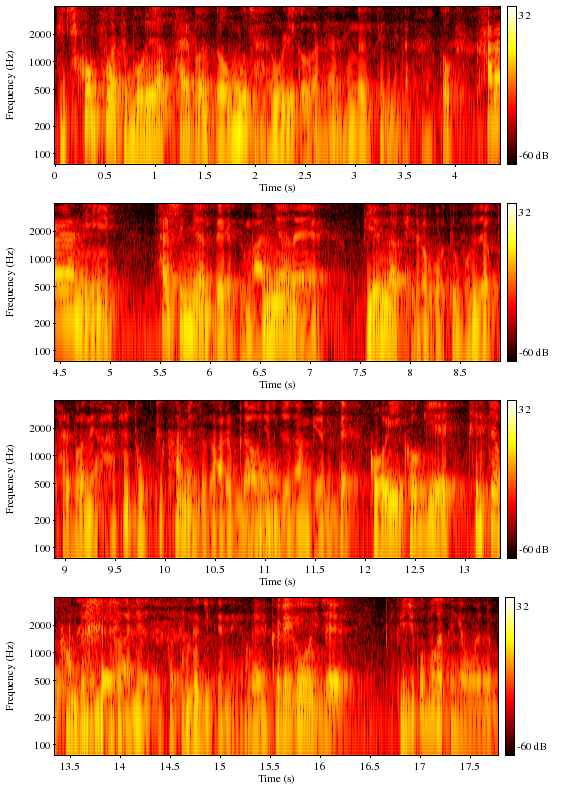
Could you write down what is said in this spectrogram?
비츠코프와 드보르작 8번 너무 잘 어울릴 것 같다는 생각이 듭니다. 또 카라얀이 80년대 그 만년에 비엔나피라고 드보르작 8번에 아주 독특하면서도 아름다운 어. 연주 남겼는데 거의 거기에 필적하는 연주가 아니었을까 생각이 되네요. 네, 그리고 이제 비지코프 같은 경우에는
